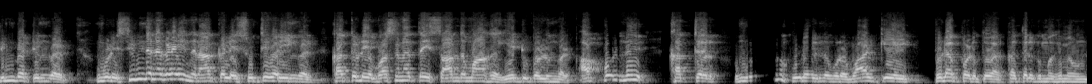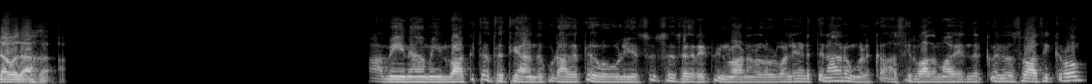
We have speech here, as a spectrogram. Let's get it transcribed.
பின்பற்றுங்கள். உங்களுடைய சிந்தனைகளை இந்த நாட்களிலே சுத்திகரியுங்கள். கத்தருடைய வசனத்தை சாந்தமாக ஏற்றுக்கொள்ளுங்கள். அப்பொழுது கத்தர் உங்களுக்கு கூட இருந்து உங்களுடைய வாழ்க்கையை பிடப்படுத்துவார் கத்தருக்கு மகிமை உண்டாவதாக. ஆமீன் ஆமீன். வாக்கு தத்துவத்தை ஆழ்ந்து கூடாகத்து ஊழியர் சுசேகரின் பின்வாணர்கள் வழிநடத்தினார். உங்களுக்கு ஆசீர்வாதமாக இருந்திருக்கும் என்று விசுவாசிக்கிறோம்.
